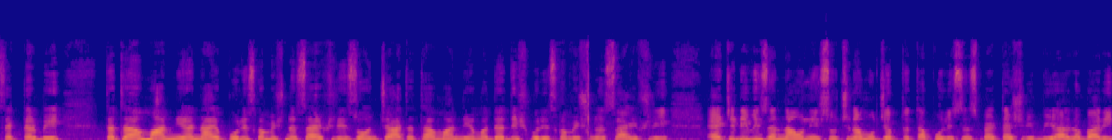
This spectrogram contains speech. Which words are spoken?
સેક્ટર બે તથા માન્ય નાયબ પોલીસ કમિશનર સાહેબ શ્રી ઝોન ચાર તથા માન્ય મદદનીશ પોલીસ કમિશનર સાહેબ શ્રી એચ ડિવિઝન નાઉની સૂચના મુજબ તથા police inspector Shri B R Rabari,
